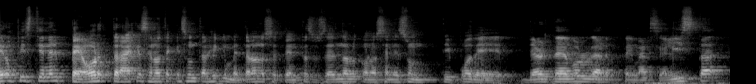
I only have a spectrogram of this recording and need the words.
Iron Fist tiene el peor traje. Se nota que es un traje que inventaron en los 70. Si ustedes no lo conocen, es un tipo de Daredevil, arte marcialista,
